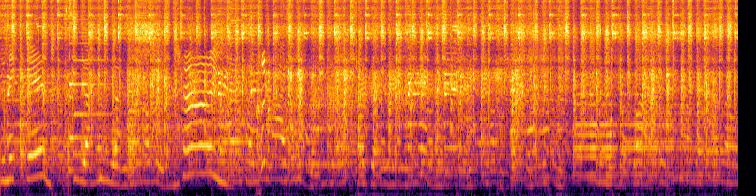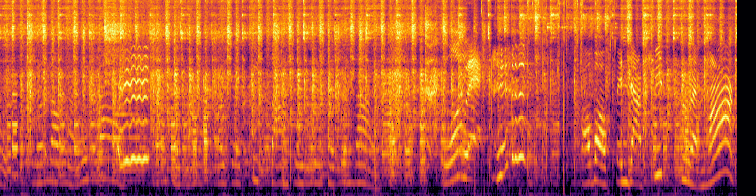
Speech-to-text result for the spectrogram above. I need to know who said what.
Speaker 1: อยู่ในเกม
Speaker 2: เถื่อนเถื่อนกันครับผม
Speaker 1: ใช่
Speaker 2: ใครไม่ได้ก็หมายถึงว่าใครจะไปเรียนที่คนในคนในคนในคนมันมาบอกว่าคนที่มาเล่นกับเราแล้วเราหาเล่นได้แล้วเสร็จแล้วเราจะติดตามคนเลยใครเล่นได้
Speaker 1: โอ้แหวะเขาบอกเป็นดาบที่เถื่อนมาก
